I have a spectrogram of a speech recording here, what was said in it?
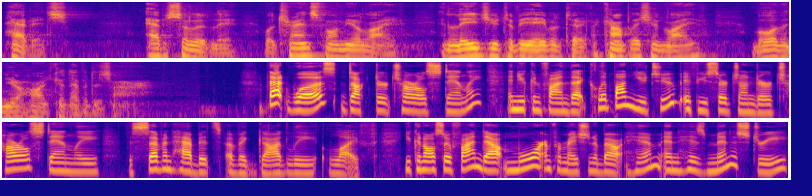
habits absolutely will transform your life and lead you to be able to accomplish in life more than your heart could ever desire. That was Dr. Charles Stanley, and you can find that clip on YouTube if you search under Charles Stanley, The Seven Habits of a Godly Life. You can also find out more information about him and his ministry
